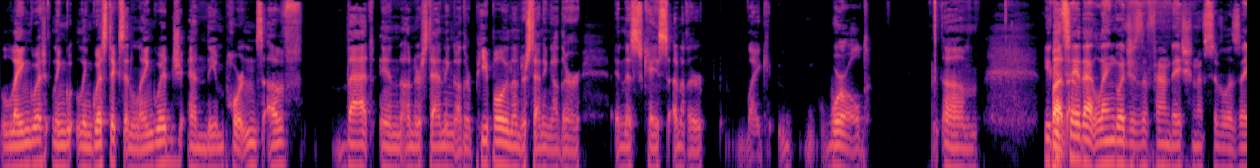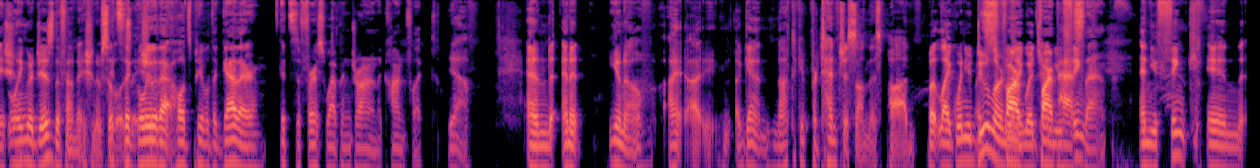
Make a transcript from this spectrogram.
language, lingu- linguistics, and language, and the importance of that in understanding other people and understanding other, in this case, another like world. Um, you But- could say that language is the foundation of civilization. language is the foundation of civilization. it's the glue that holds people together. It's the first weapon drawn in a conflict. Yeah, and and it you know I, I again not to get pretentious on this pod, but like when you do It's learn far, language far and you past think that. and you think in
